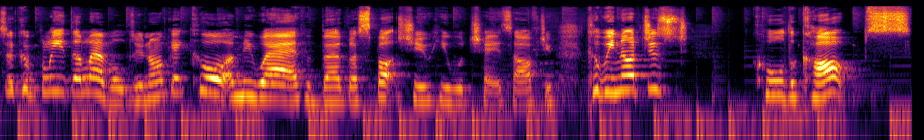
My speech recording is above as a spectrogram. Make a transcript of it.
To complete the level, do not get caught and beware if a burglar spots you, he will chase after you. Could we not just call the cops.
